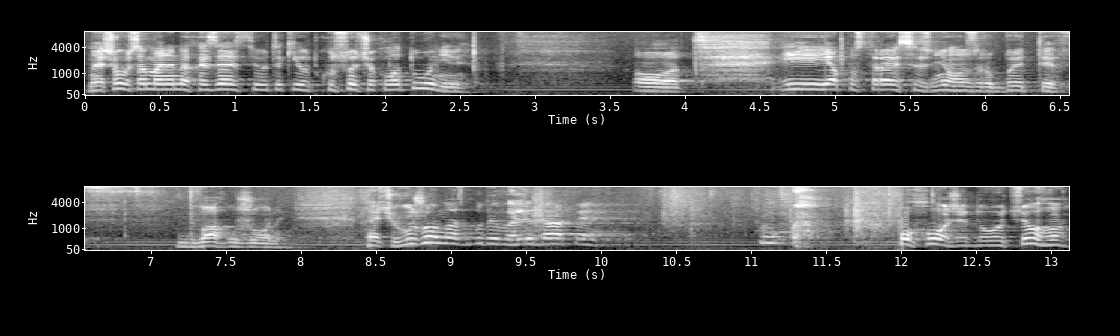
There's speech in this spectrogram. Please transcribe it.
Знайшовся в мене на хазяйстві отакий от кусочок латуні. От. І я постараюся з нього зробити два гужони. Значить, гужон у нас буде виглядати ну, похоже до цього.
